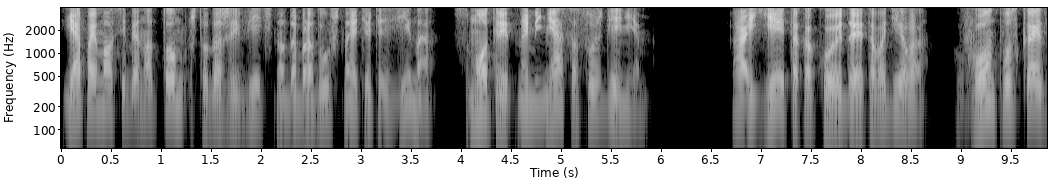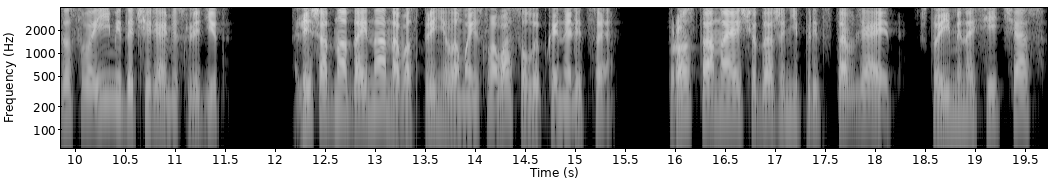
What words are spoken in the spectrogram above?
Я поймал себя на том, что даже вечно добродушная тетя Зина смотрит на меня с осуждением. А ей-то какое до этого дело? Вон пускай за своими дочерями следит. Лишь одна Дайнана восприняла мои слова с улыбкой на лице. Просто она еще даже не представляет, что именно сейчас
